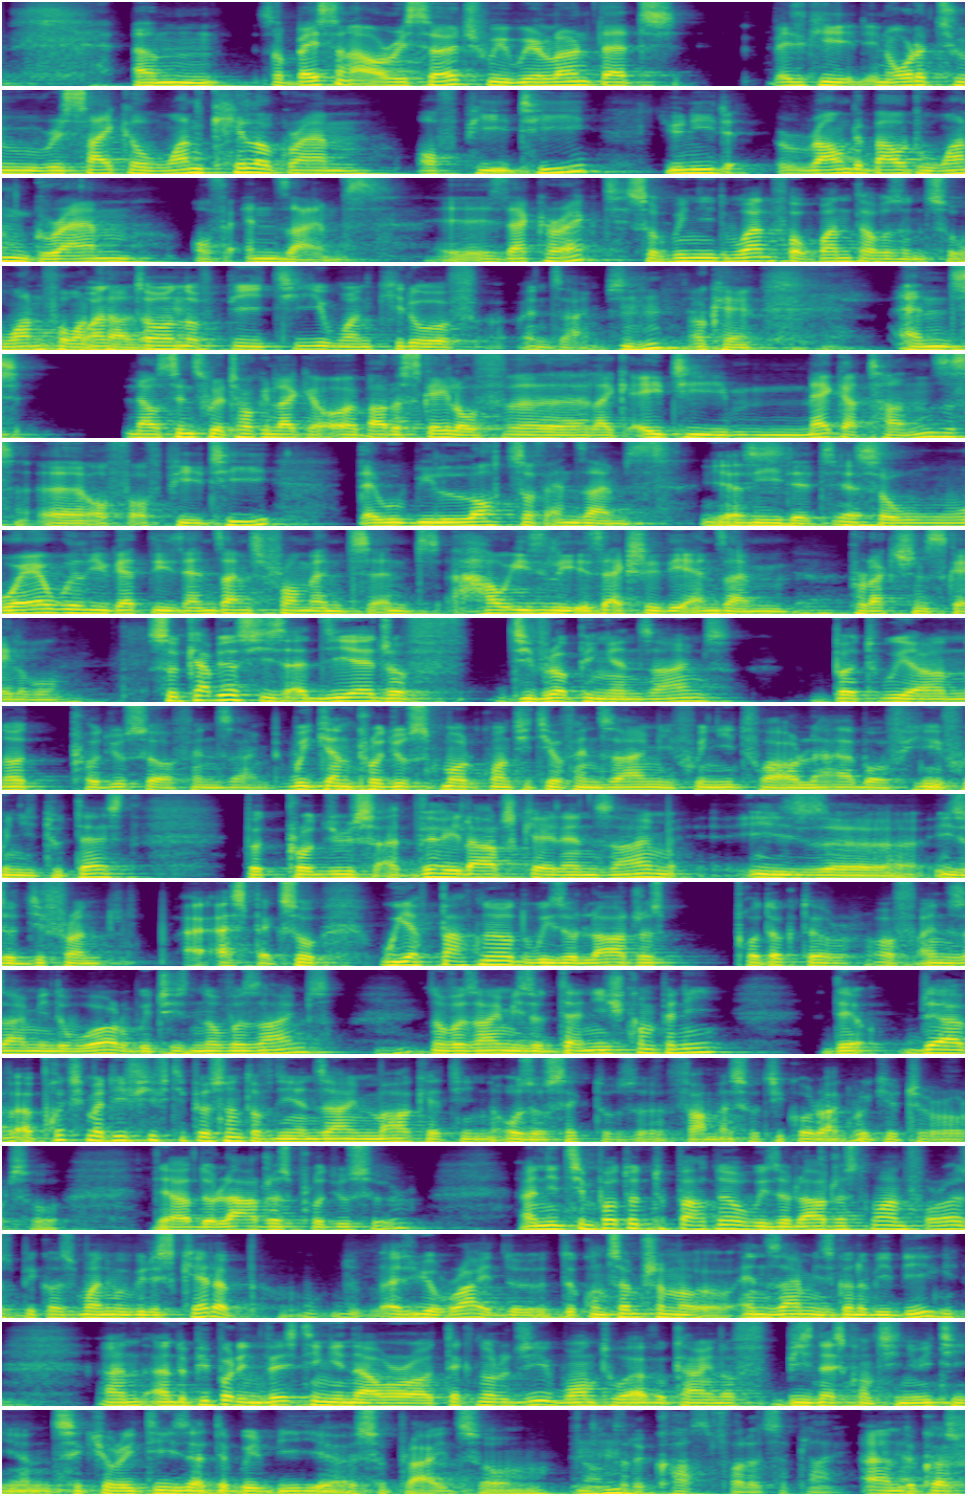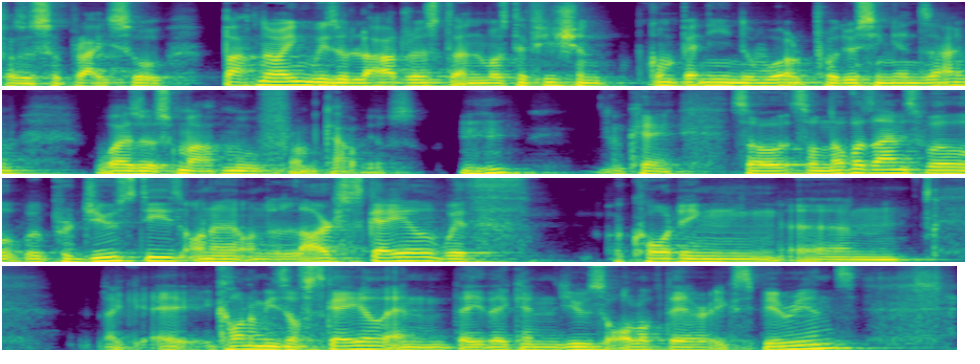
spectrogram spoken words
Um, so based on our research, we we learned that basically in order to recycle one kilogram of PET, you need around about one gram of enzymes. Is that correct? So we need one for 1,000. So one for 1,000. One ton okay. of PET, one kilo of enzymes. Mm -hmm. Okay. And now, since we're talking like about a scale of uh, like 80 megatons uh, of, of PET, there will be lots of enzymes Yes, needed. yes. So where will you get these enzymes from and, and how easily is actually the enzyme production scalable? So Carbios is at the edge of developing enzymes, but we are not producer of enzyme. We can produce small quantity of enzyme if we need for our lab or if- if we need to test, but produce at very large scale enzyme is uh, is a different aspect. So we have partnered with the largest producer of enzyme in the world, which is Novozymes. Novozymes is a Danish company. They, they have approximately 50% of the enzyme market in other sectors, uh, pharmaceutical, agriculture also. They are the largest producer. And it's important to partner with the largest one for us because when we will scale up, as you're right, the, the consumption of enzyme is going to be big. And, and the people investing in our uh, technology want to have a kind of business continuity and security that they will be uh, supplied. So, Also the cost for the supply. and the cost for the supply. So partnering with the largest and most efficient company in the world producing enzyme was a smart move from Carbios. Okay, so so Novozymes will will produce these on a on a large scale with according um, like economies of scale, and they they can use all of their experience.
